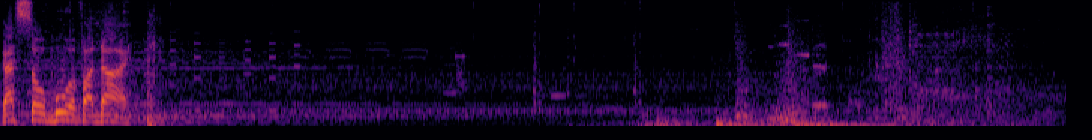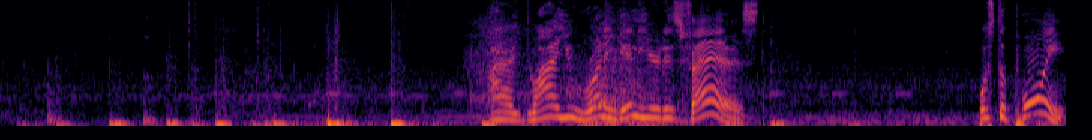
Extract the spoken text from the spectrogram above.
That's so boo if I die. why are you running in here this fast? What's the point?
